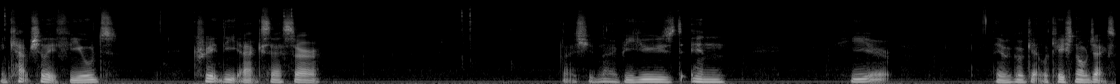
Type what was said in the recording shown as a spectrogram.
encapsulate fields, create the accessor. That should now be used in here. There we go, get location objects.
